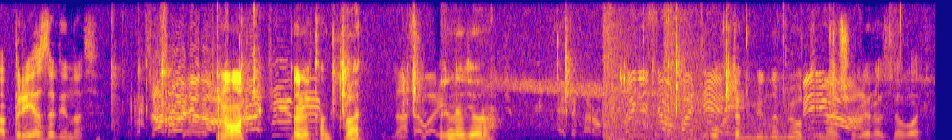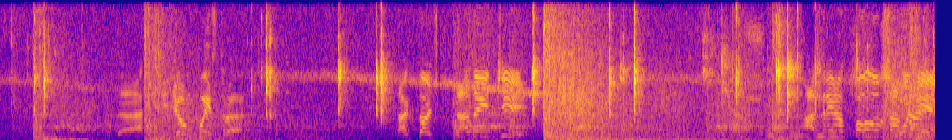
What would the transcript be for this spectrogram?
Обрезали нас? Ну, у них там два гренадера. это хороший. Вынесем потери! Ух, там минометы начали раздавать. Да, идем быстро! Так точно, надо идти! Отряд полусотни!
